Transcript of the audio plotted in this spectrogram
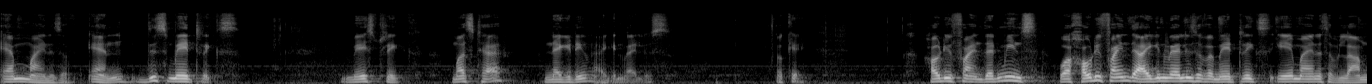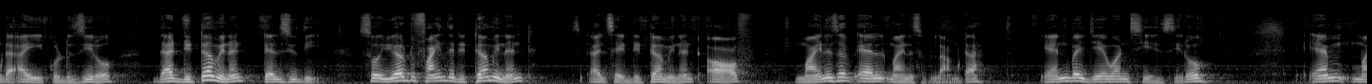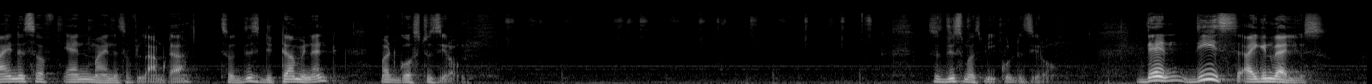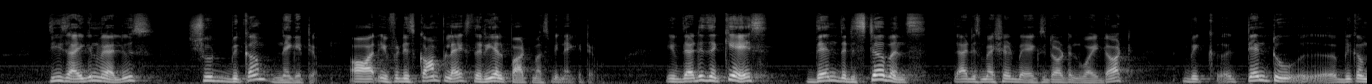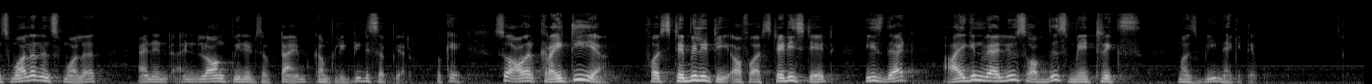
m minus of n, this matrix matrix must have negative eigenvalues. Okay. How do you find that means well, how do you find the eigenvalues of a matrix A minus of lambda i equal to 0 that determinant tells you the. So, you have to find the determinant I will say determinant of minus of L minus of lambda n by j 1 C A 0 m minus of n minus of lambda. So, this determinant but goes to 0. So, this must be equal to 0. Then these eigenvalues, these eigenvalues should become negative or if it is complex the real part must be negative. If that is the case then the disturbance that is measured by x dot and y dot tend to uh, become smaller and smaller and in, in, long periods of time completely disappear. Okay. So, our criteria for stability of our steady state is that eigenvalues of this matrix must be negative.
